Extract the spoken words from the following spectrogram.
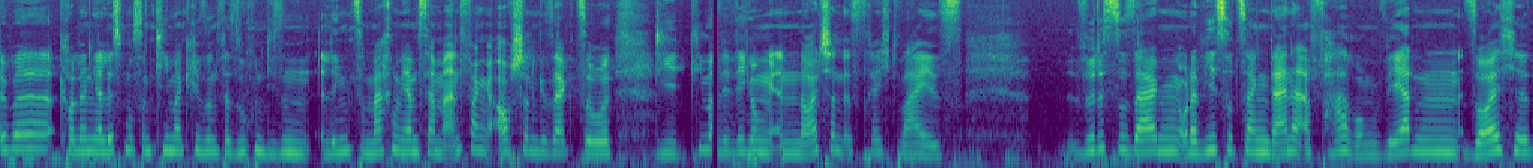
über Kolonialismus und Klimakrise und versuchen diesen Link zu machen. Wir haben es ja am Anfang auch schon gesagt, so die Klimabewegung in Deutschland ist recht weiß. Würdest du sagen, oder wie ist sozusagen deine Erfahrung, werden solche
